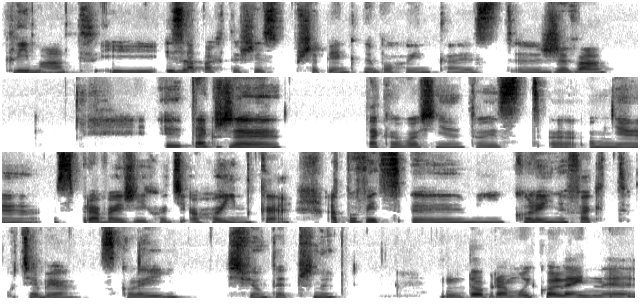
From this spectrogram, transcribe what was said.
klimat i, i zapach też jest przepiękny, bo choinka jest y, żywa. Y, także taka właśnie to jest y, u mnie sprawa, jeżeli chodzi o choinkę. A powiedz mi kolejny fakt u ciebie z kolei świąteczny. Dobra, mój kolejny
